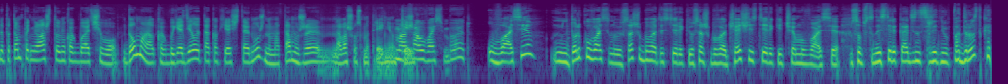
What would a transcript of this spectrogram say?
но потом поняла, что ну как бы от чего. Дома как бы я делаю так, как я считаю нужным, а там уже на ваше усмотрение. Окей. Маша, а у Васи бывают? У Васи, не только у Васи, но и у Саши бывают истерики. У Саши бывают чаще истерики, чем у Васи. Собственно, истерика 11-летнего подростка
